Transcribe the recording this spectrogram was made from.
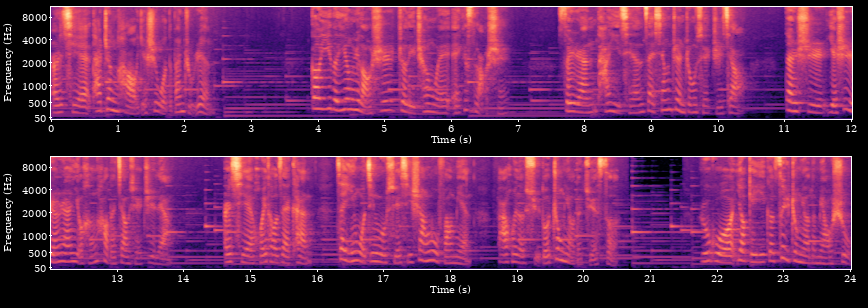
而且他正好也是我的班主任。高一的英语老师这里称为 X 老师，虽然他以前在乡镇中学执教，但是也是仍然有很好的教学质量，而且回头再看，在引我进入学习上路方面，发挥了许多重要的角色。如果要给一个最重要的描述，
